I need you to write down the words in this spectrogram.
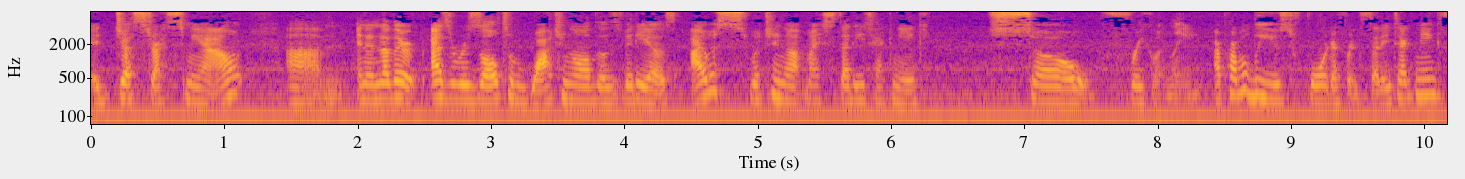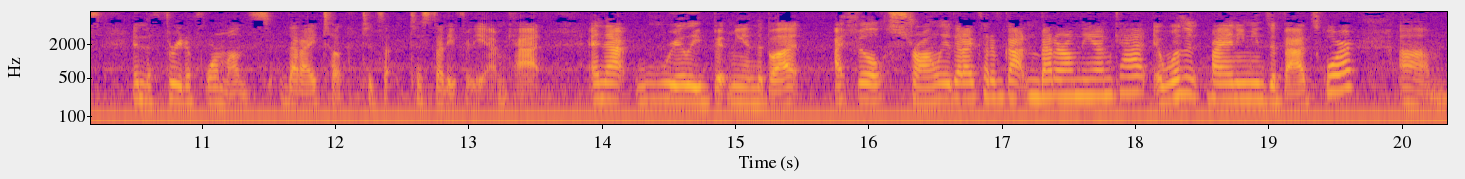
It just stressed me out. Um, and another, as a result of watching all of those videos, I was switching up my study technique so frequently. I probably used four different study techniques in the three to four months that I took to, to study for the MCAT. And that really bit me in the butt. I feel strongly that I could have gotten better on the MCAT. It wasn't by any means a bad score, um,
